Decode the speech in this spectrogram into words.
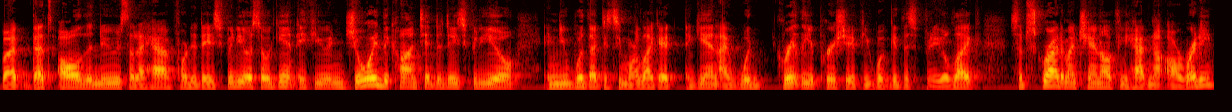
But that's all the news that I have for today's video. So again, if you enjoyed the content today's video and you would like to see more like it, again, I would greatly appreciate if you would give this video a like, subscribe to my channel if you have not already,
